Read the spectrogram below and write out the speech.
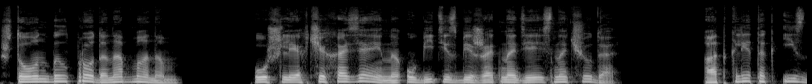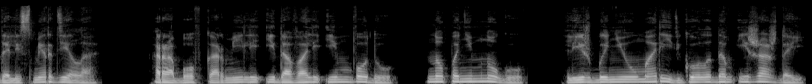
что он был продан обманом? Уж легче хозяина убить и сбежать, надеясь на чудо. От клеток издали смердело. Рабов кормили и давали им воду, но понемногу, лишь бы не уморить голодом и жаждой,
